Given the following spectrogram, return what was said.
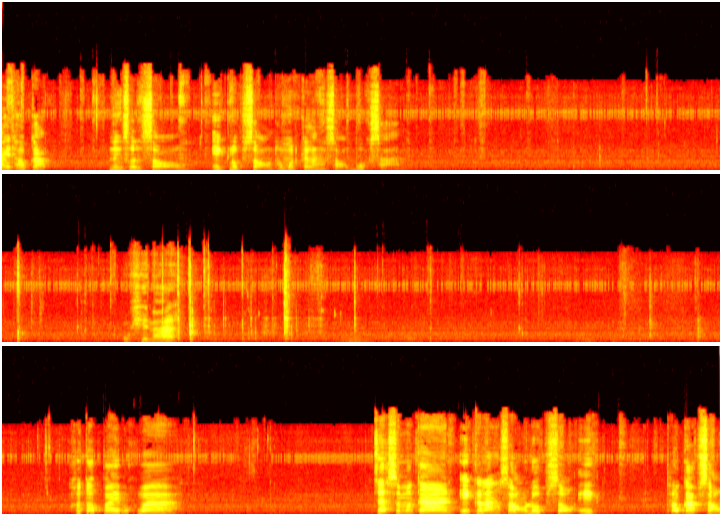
y เท่ากับหนึ่งส่วนสอง x ลบสองทั้งหมดกำลังสองบวกสามโอเคนะ ข้อต่อไปบอกว่า จากสมการ x กำลังสองลบสอง x เท่ากับสอง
